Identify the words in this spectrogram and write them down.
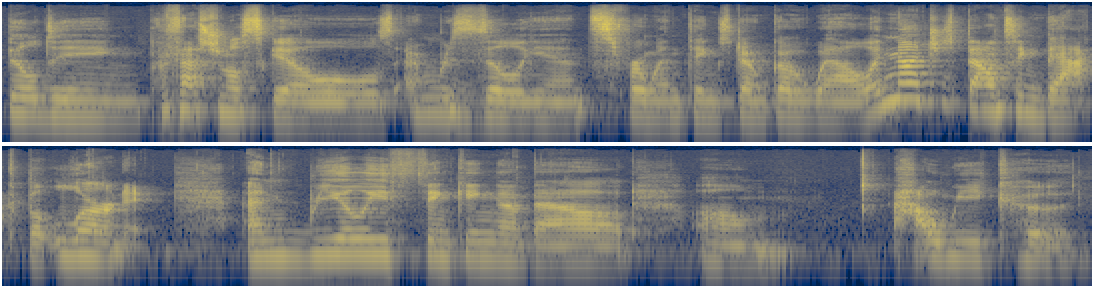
building professional skills and resilience for when things don't go well, and not just bouncing back, but learning and really thinking about um, how we could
